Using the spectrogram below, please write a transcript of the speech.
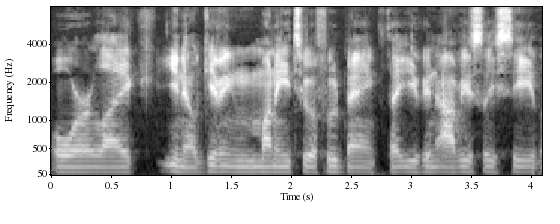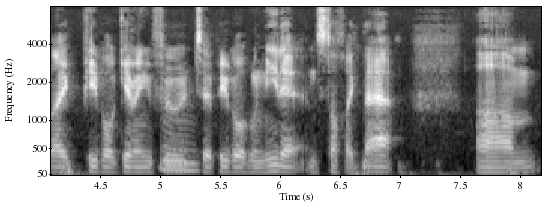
or like you know giving money to a food bank that you can obviously see like people giving food to people who need it and stuff like that. Um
